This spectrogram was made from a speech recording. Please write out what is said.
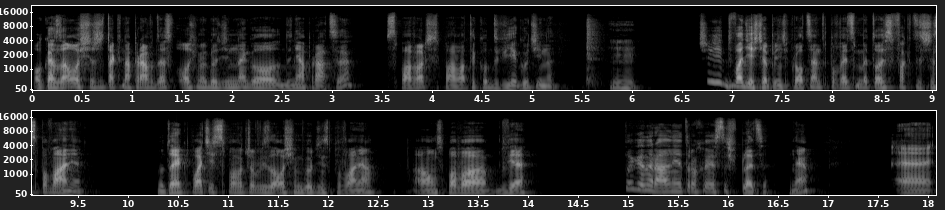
Okazało się, że tak naprawdę z 8-godzinnego dnia pracy spawacz spawa tylko 2 godziny. Mm. Czyli 25% powiedzmy to jest faktycznie spawanie. No to jak płacisz spawaczowi za 8 godzin spawania, a on spawa 2, to generalnie trochę jesteś w plecy, nie? E,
